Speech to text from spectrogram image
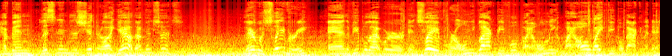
have been listening to this shit and they're like, yeah, that makes sense. There was slavery, and the people that were enslaved were only black people by only by all white people back in the day.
